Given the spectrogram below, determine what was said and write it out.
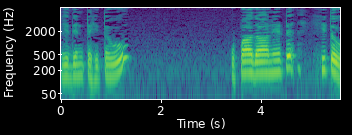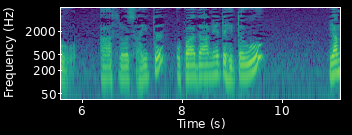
යෙදෙන්ට හිත වූ උපාදානයට හිත වූ ආශ්‍රව සහිත උපාදානයට හිත වූ යම්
